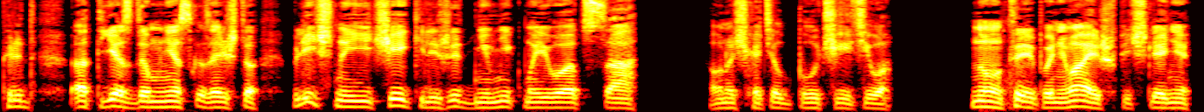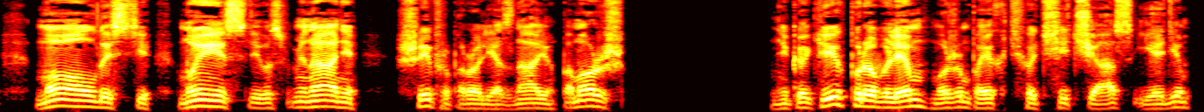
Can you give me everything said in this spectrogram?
Перед отъездом мне сказали, что в личной ячейке лежит дневник моего отца, а он очень хотел бы получить его. Ну, ты понимаешь, впечатление молодости, мысли, воспоминания. Шифр, пароль я знаю. Поможешь? Никаких проблем. Можем поехать хоть сейчас. Едем.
